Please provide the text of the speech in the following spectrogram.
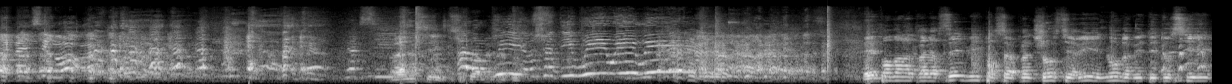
Eh ben, c'est mort. hein. Merci. Ouais, merci. Super, Alors merci à oui, toi. je dis oui, oui, oui. Et pendant la traversée, lui, il pensait à plein de choses, Thierry, et nous, on avait des dossiers,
